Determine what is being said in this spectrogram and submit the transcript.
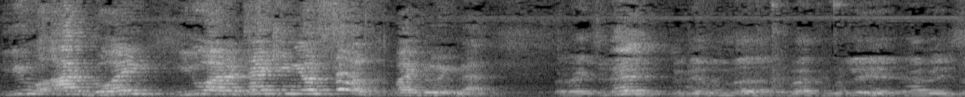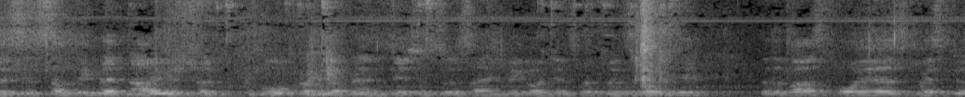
you are going, you are attacking yourself by doing that. But actually, to give him, uh, but Murli, I mean, this is something that now you should remove from your presentations to a scientific audience. But Professor Govind, for the past four years, question is,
